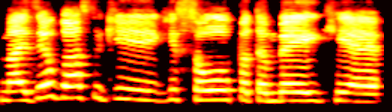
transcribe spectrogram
Mas eu gosto de, de sopa também, que é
